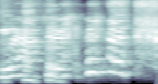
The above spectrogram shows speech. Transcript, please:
you have to.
